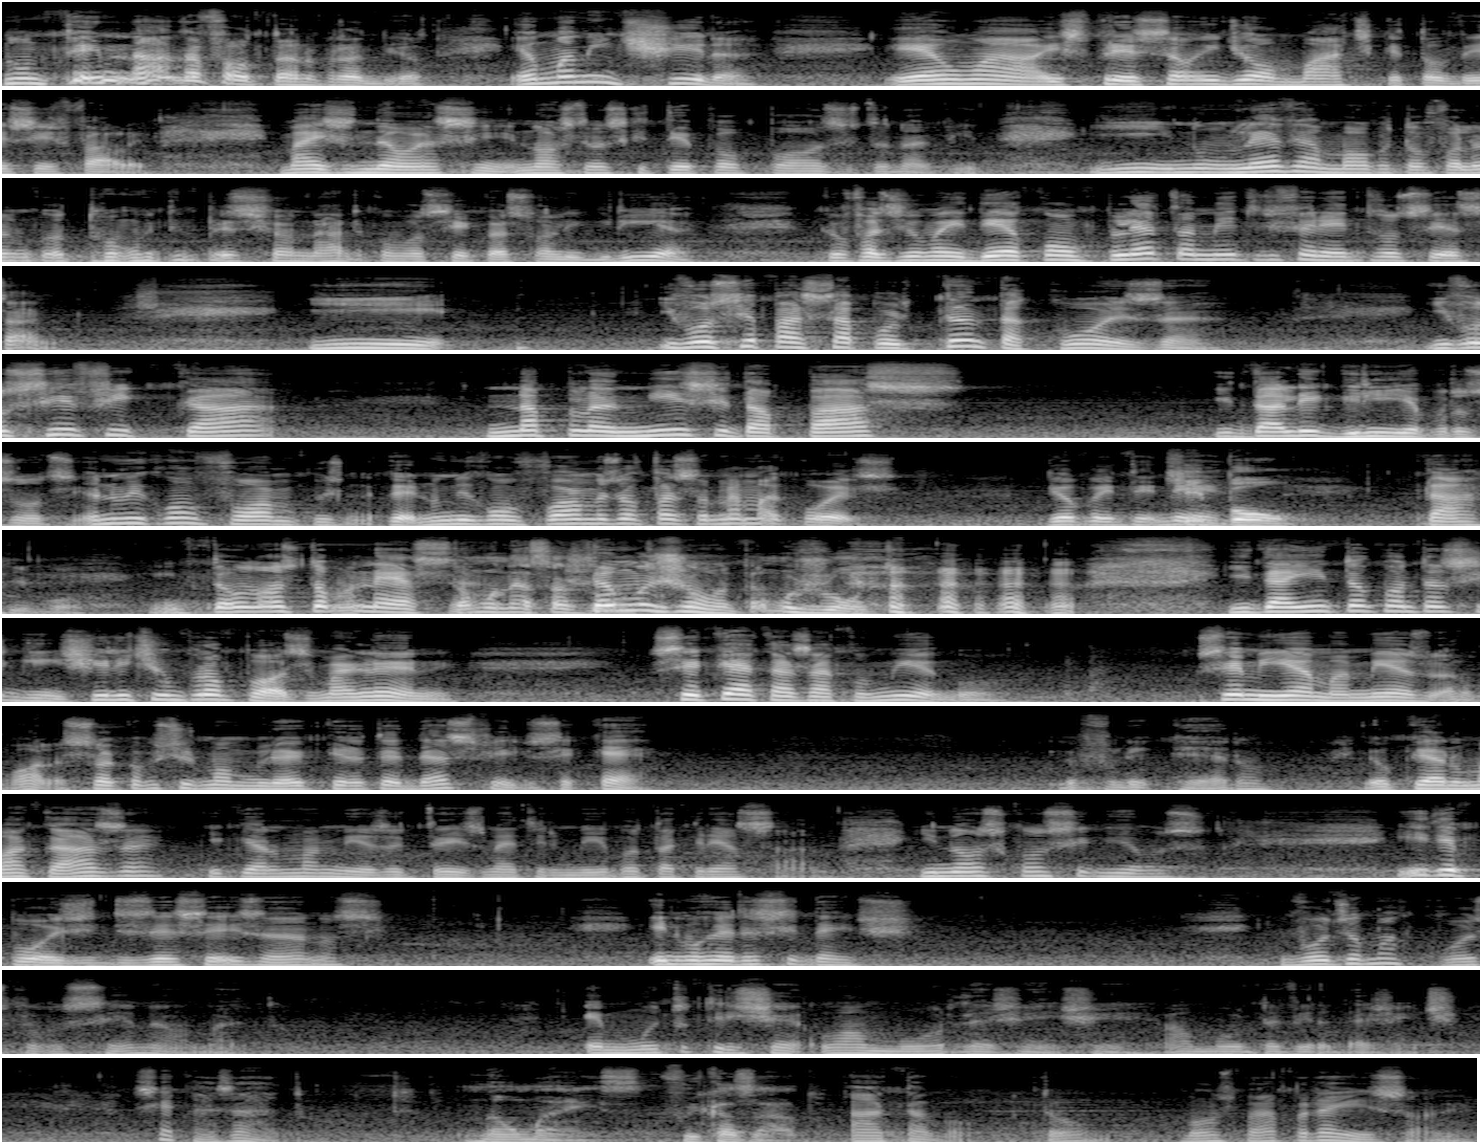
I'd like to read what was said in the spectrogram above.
Não tem nada faltando para Deus. É uma mentira. É uma expressão idiomática, talvez se fale. Mas não é assim. Nós temos que ter propósito na vida. E não leve a mal que eu estou falando, que eu estou muito impressionado com você, com a sua alegria, que eu fazia uma ideia completamente diferente de você, sabe? E, e você passar por tanta coisa e você ficar na planície da paz e da alegria para os outros. Eu não me conformo com isso. Não me conformo, mas eu faço a mesma coisa. Deu para entender? Que bom. Tá. Que bom. Então nós estamos nessa. Estamos nessa junto. Estamos juntos. Estamos juntos. e daí então conta o seguinte: ele tinha um propósito. Marlene, você quer casar comigo? Você me ama mesmo? Olha, só que eu preciso de uma mulher que queira ter dez filhos. Você quer? Eu falei, quero. Eu quero uma casa e quero uma mesa de três metros e meio, botar criançada. E nós conseguimos. E depois de 16 anos, ele morreu de acidente. E vou dizer uma coisa para você, meu amado. É muito triste o amor da gente, o amor da vida da gente. Você é casado? Não mais. Fui casado. Ah, tá bom. Então, vamos parar por aí só, né?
